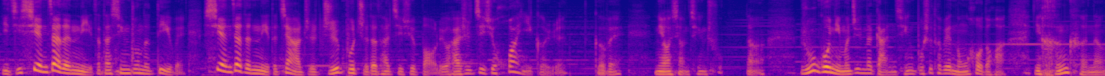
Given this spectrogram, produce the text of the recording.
以及现在的你在他心中的地位，现在的你的价值值不值得他继续保留，还是继续换一个人？各位，你要想清楚啊！如果你们之间的感情不是特别浓厚的话，你很可能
